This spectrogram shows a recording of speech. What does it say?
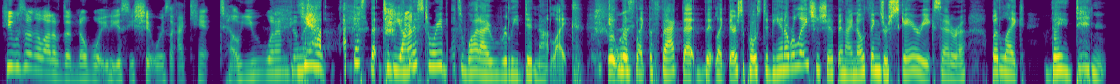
he was doing a lot of the noble idiocy shit where he's like, I can't tell you what I'm doing. Yeah, I guess that to be honest, Tori, that's what I really did not like. It was Right. like the fact that, that like they're supposed to be in a relationship, and I know things are scary, etc. But like they didn't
